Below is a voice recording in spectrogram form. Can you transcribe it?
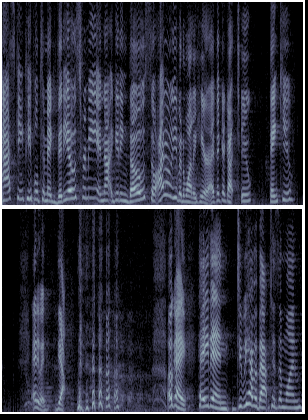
asking people to make videos for me and not getting those, so I don't even want to hear. I think I got two. Thank you. Anyway, yeah. okay, Hayden, do we have a baptism one?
